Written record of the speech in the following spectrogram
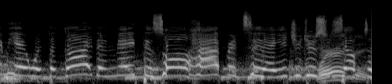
I'm here with the guy that made this all happen today. Introduce Where yourself to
